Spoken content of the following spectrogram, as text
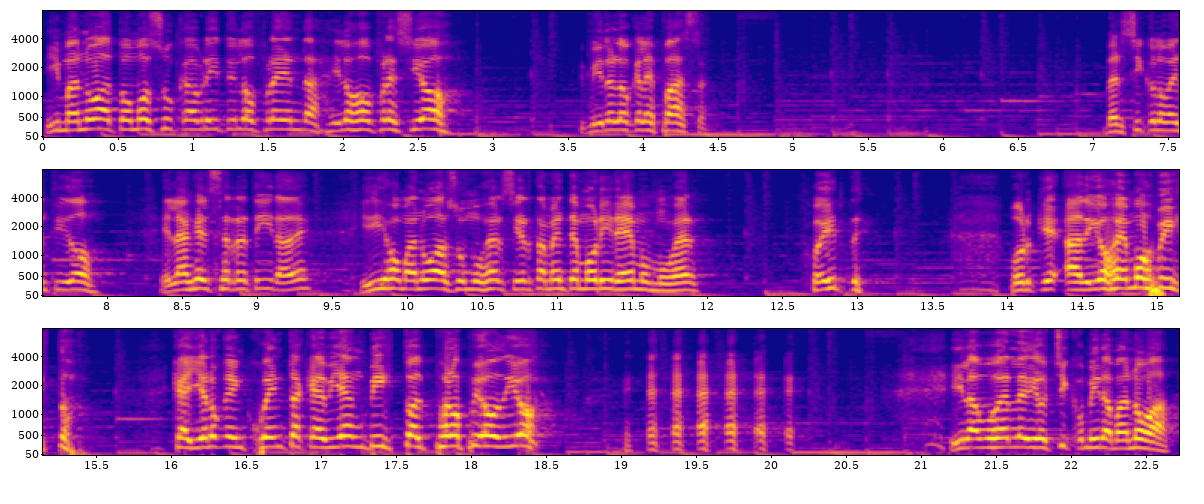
Y Manoa tomó su cabrito y la ofrenda y los ofreció. Y mira lo que les pasa. versículo 22. El ángel se retira, ¿eh? Y dijo Manoah a su mujer, ciertamente moriremos, mujer. ¿Oíste? Porque a Dios hemos visto. Cayeron en cuenta que habían visto al propio Dios. y la mujer le dijo, chico, mira, Manoah,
